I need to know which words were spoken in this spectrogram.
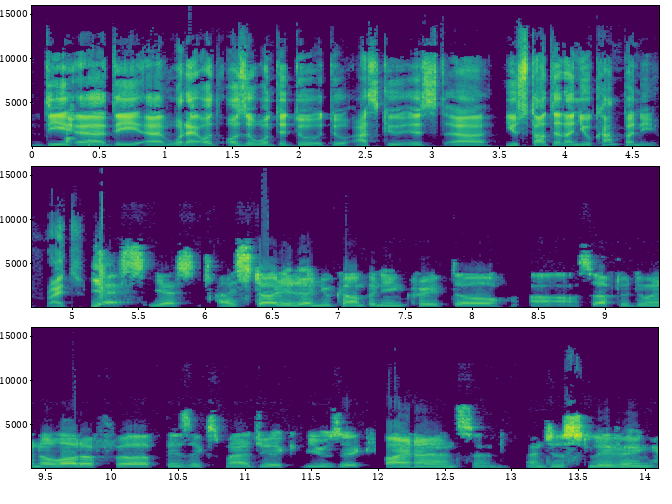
the uh, the uh, what I also wanted to to ask you is uh, you started a new company, right? Yes, yes. I started a new company in crypto. Uh, so after doing a lot of uh, physics, magic, music, finance, and and just living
